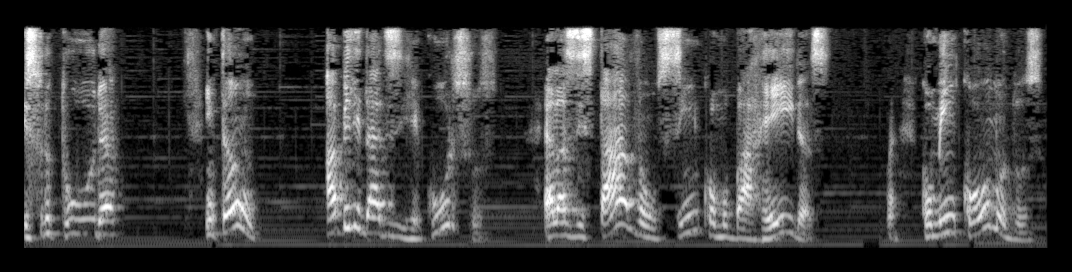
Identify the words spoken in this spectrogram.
estrutura. Então, habilidades e recursos, elas estavam sim como barreiras, né? como incômodos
